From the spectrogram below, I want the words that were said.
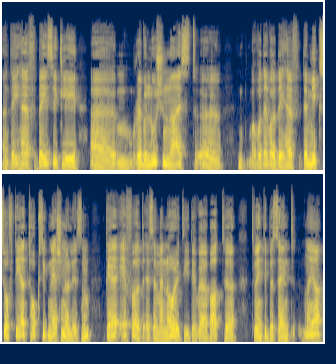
And they have basically um, revolutionized uh, whatever they have the mix of their toxic nationalism, their effort as a minority. They were about uh, 20%, naja,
